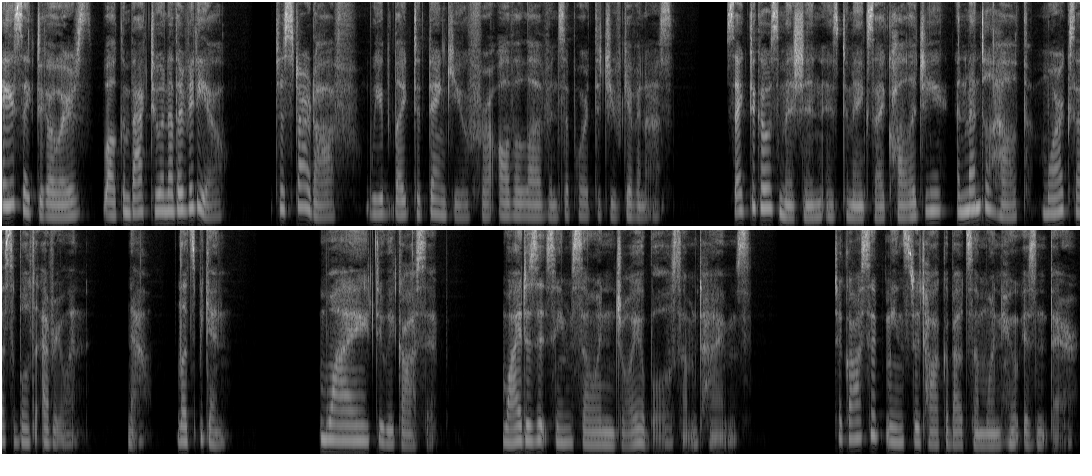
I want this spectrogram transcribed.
Hey Psych2Goers, welcome back to another video. To start off, we'd like to thank you for all the love and support that you've given us. Psych2Go's mission is to make psychology and mental health more accessible to everyone. Now, let's begin. Why do we gossip? Why does it seem so enjoyable sometimes? To gossip means to talk about someone who isn't there.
